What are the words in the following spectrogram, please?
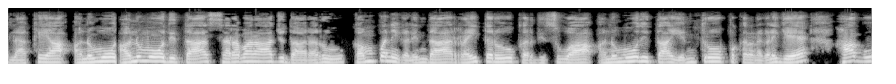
ಇಲಾಖೆಯ ಅನುಮೋ, ಅನುಮೋದಿತ ಸರಬರಾಜುದಾರರು ಕಂಪನಿಗಳಿಂದ ರೈತರು ಖರೀದಿಸುವ ಅನುಮೋದಿತ ಯಂತ್ರೋಪಕರಣಗಳಿಗೆ ಹಾಗೂ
